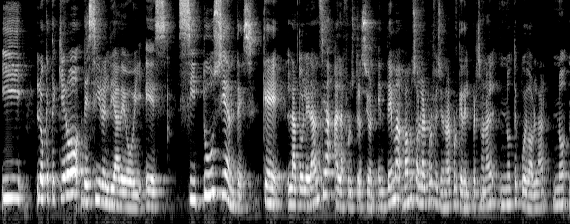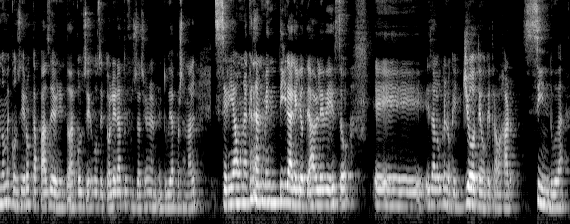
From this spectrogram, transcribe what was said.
Y lo que te quiero decir el día de hoy es, si tú sientes que la tolerancia a la frustración en tema, vamos a hablar profesional porque del personal no te puedo hablar, no, no me considero capaz de venirte a dar consejos de tolera tu frustración en, tu vida personal. Sería una gran mentira que yo te hable de eso. Eh, es algo en lo que yo tengo que trabajar sin duda.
